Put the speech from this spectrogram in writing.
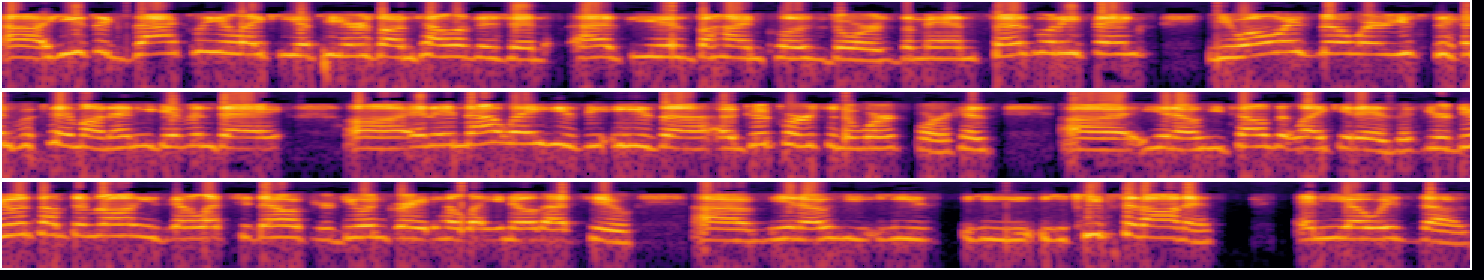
uh, he's exactly like he appears on television as he is behind closed doors. The man says what he thinks. You always know where you stand with him on any given day, uh, and in that way, he's he's a, a good person to work for because uh, you know he tells it like it is. If you're doing something wrong, he's going to let you know. If you're doing great, he'll let you know that too. Um, you know, he he's he he keeps it honest, and he always does.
